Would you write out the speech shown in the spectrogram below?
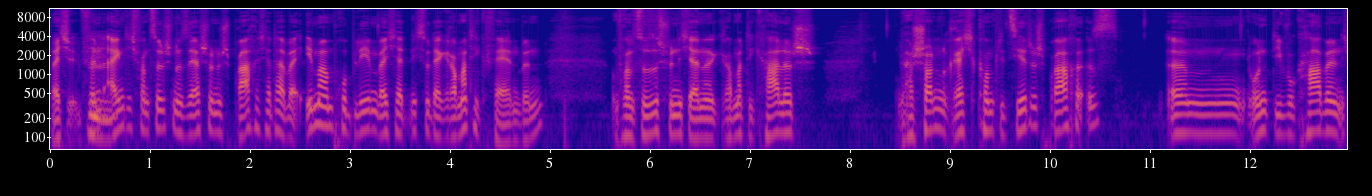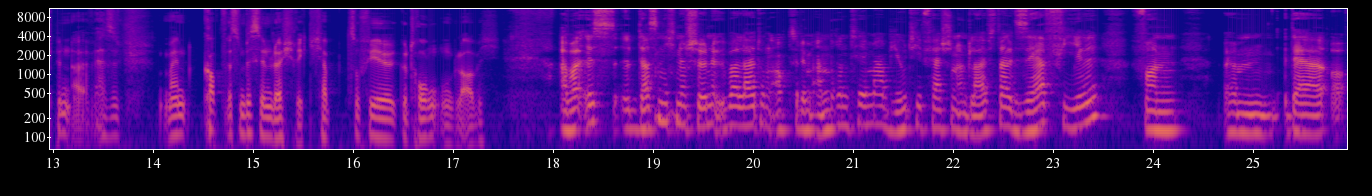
Weil ich finde Mhm. eigentlich Französisch eine sehr schöne Sprache. Ich hatte aber immer ein Problem, weil ich halt nicht so der Grammatik-Fan bin. Und Französisch finde ich ja eine grammatikalisch ja, schon recht komplizierte Sprache ist. Ähm, und die Vokabeln, ich bin, also mein Kopf ist ein bisschen löchrig. Ich habe zu viel getrunken, glaube ich. Aber ist das nicht eine schöne Überleitung auch zu dem anderen Thema, Beauty, Fashion und Lifestyle? Sehr viel von ähm, der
